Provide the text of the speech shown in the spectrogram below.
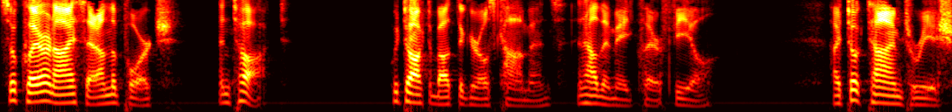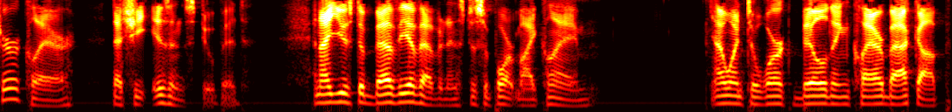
So Claire and I sat on the porch and talked. We talked about the girl's comments and how they made Claire feel. I took time to reassure Claire that she isn't stupid, and I used a bevy of evidence to support my claim. I went to work building Claire back up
